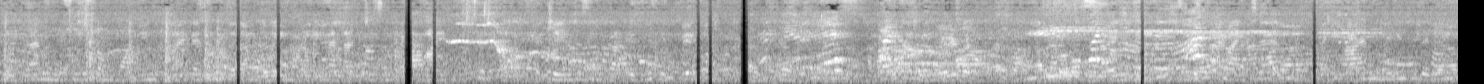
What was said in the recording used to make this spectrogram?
program moves from morning to night as well. I'm going, having my lunches in the car, my uh, changes in the car, everything. Myself, I'm moving to Delhi.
